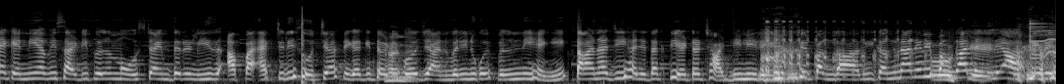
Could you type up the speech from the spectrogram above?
ਮੈਂ ਕਹਿੰਨੀ ਆ ਵੀ ਸਾਡੀ ਫਿਲਮ ਉਸ ਟਾਈਮ ਤੇ ਰਿਲੀਜ਼ ਆਪਾਂ ਐਕਚੁਅਲੀ ਸੋਚਿਆ ਸੀਗਾ ਕਿ 34 ਜਨਵਰੀ ਨੂੰ ਕੋਈ ਫਿਲਮ ਨਹੀਂ ਹੈਗੀ ਤਾਨਾ ਜੀ ਹਜੇ ਤੱਕ ਥੀਏਟਰ ਛੱਡ ਹੀ ਨਹੀਂ ਰਹੀ ਫਿਰ ਪੰਗਾ ਆ ਗਈ ਕੰਗਨਾ ਨੇ ਵੀ ਪੰਗਾ ਲੈ Okay. ਲਿਆ ਆਖਿਰ ਵਿੱਚ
